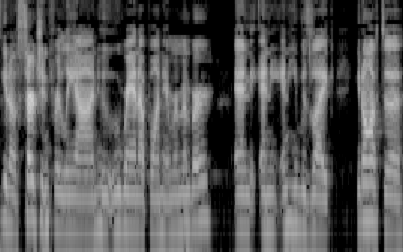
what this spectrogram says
you know, searching for Leon who, who ran up on him. Remember? And and and he was like, "You don't have to."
